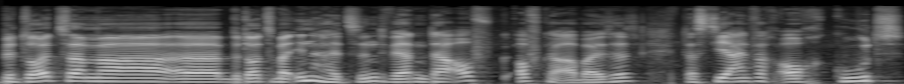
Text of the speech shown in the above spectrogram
bedeutsamer, äh, bedeutsamer Inhalt sind, werden da auf, aufgearbeitet, dass die einfach auch gut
